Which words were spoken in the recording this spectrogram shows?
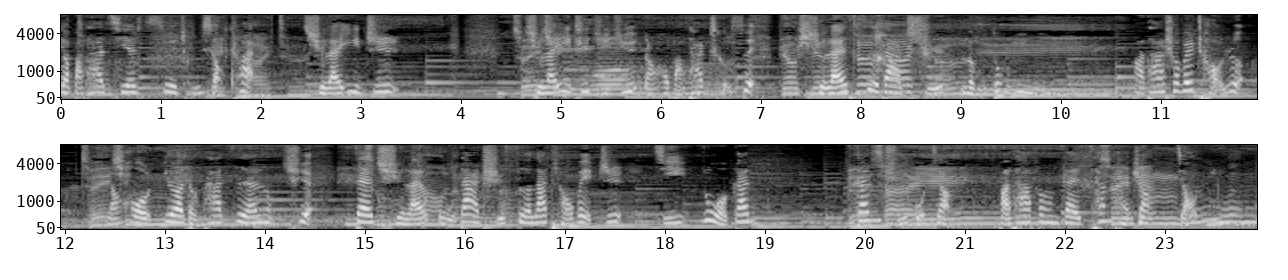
要把它切碎成小块，取来一只，取来一只橘橘，然后把它扯碎，取来四大匙冷冻玉米，把它稍微炒热，然后又要等它自然冷却，再取来五大匙色拉调味汁及若干柑橘果酱，把它放在餐盘上搅匀，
